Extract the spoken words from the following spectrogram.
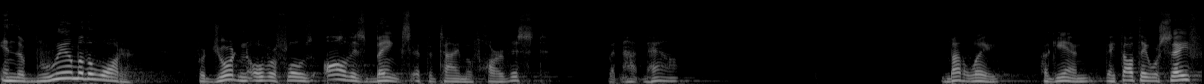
in the brim of the water, for Jordan overflows all of his banks at the time of harvest but not now. And by the way, again, they thought they were safe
